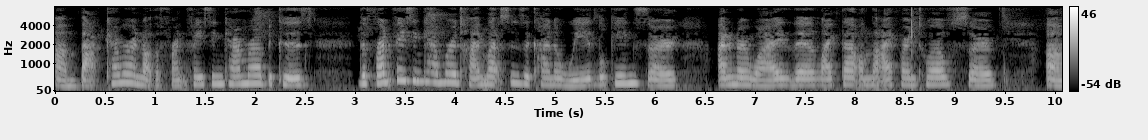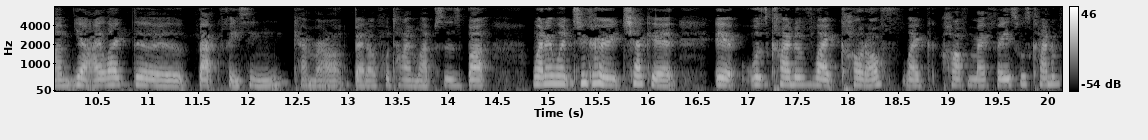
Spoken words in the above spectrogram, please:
um, back camera, not the front facing camera, because the front facing camera time lapses are kind of weird looking. So I don't know why they're like that on the iPhone 12. So um, yeah, I like the back facing camera better for time lapses. But when I went to go check it, it was kind of like cut off, like half of my face was kind of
